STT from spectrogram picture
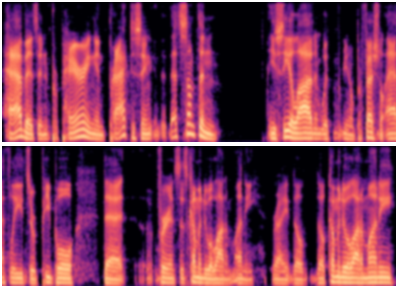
habits and preparing and practicing, that's something you see a lot with you know professional athletes or people that, for instance, come into a lot of money. Right? They'll they'll come into a lot of money,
